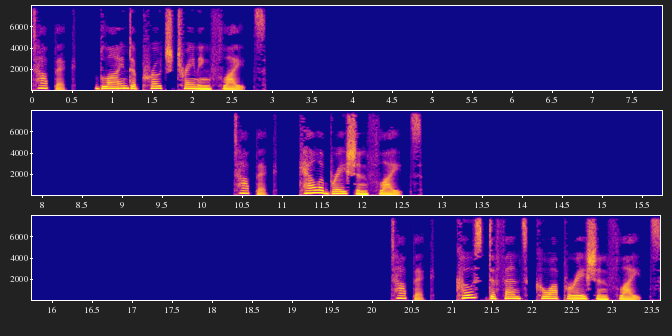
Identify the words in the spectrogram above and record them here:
Topic: Blind approach training flights. Topic: Calibration flights. Topic: Coast Defense Cooperation flights.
